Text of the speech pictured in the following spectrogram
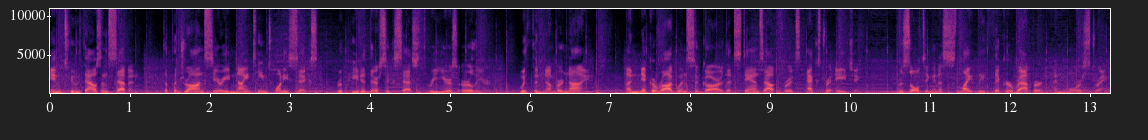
In 2007, the Padron Serie 1926 repeated their success three years earlier with the number 9, a Nicaraguan cigar that stands out for its extra aging, resulting in a slightly thicker wrapper and more strength.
